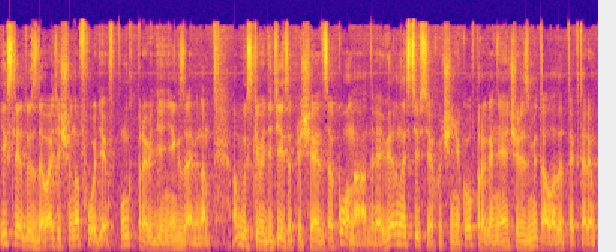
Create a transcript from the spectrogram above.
Их следует сдавать еще на входе, в пункт проведения экзамена. Обыскивать детей запрещает закон, а для верности всех учеников прогоняют через металлодетекторы.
